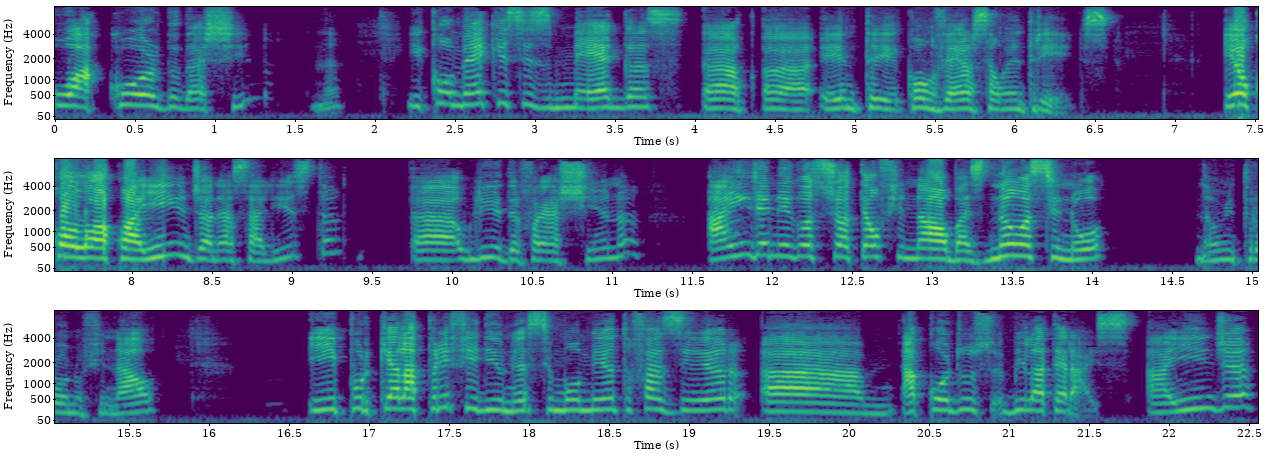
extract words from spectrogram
o acordo da China né, e como é que esses megas uh, uh, entre, conversam entre eles. Eu coloco a Índia nessa lista, uh, o líder foi a China. A Índia negociou até o final, mas não assinou, não entrou no final e porque ela preferiu, nesse momento, fazer uh, acordos bilaterais. A Índia,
